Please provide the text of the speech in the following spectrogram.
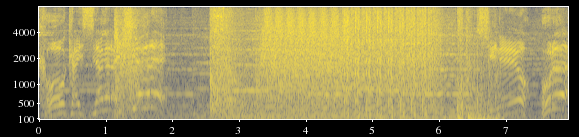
後悔しながら生きやがれ。死ねえよほら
